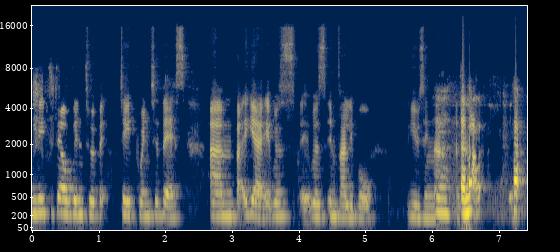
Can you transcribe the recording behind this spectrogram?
We need to delve into a bit deeper into this. Um, but yeah, it was it was invaluable using that. Yeah. And that, that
